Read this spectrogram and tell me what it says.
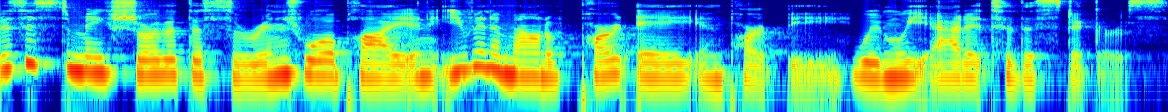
This is to make sure that the syringe will apply an even amount of part A and part B when we add it to the stickers.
